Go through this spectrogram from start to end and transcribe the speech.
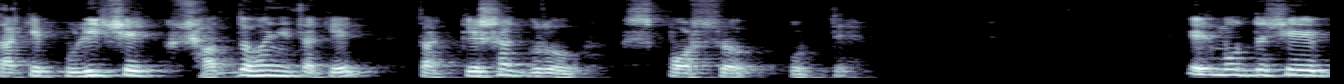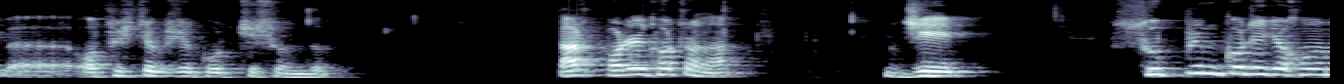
তাকে পুলিশের সাধ্য হয়নি তাকে, তার কেশাগ্রহ স্পর্শ করতে। এর মধ্যে সে অফিস টফিসে করছে সুন্দর। তারপরের ঘটনা যে সুপ্রিম কোর্টে যখন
